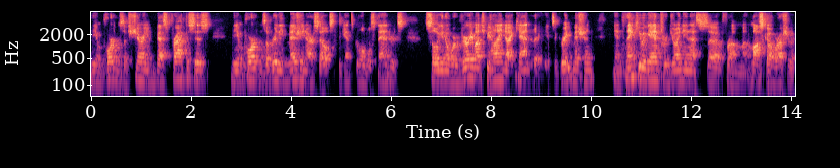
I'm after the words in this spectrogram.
the importance of sharing best practices, the importance of really measuring ourselves against global standards. So, you know, we're very much behind iCanada. It's a great mission. And thank you again for joining us uh, from Moscow, Russia.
